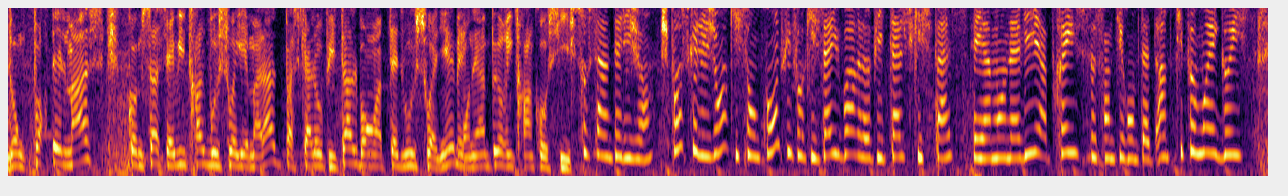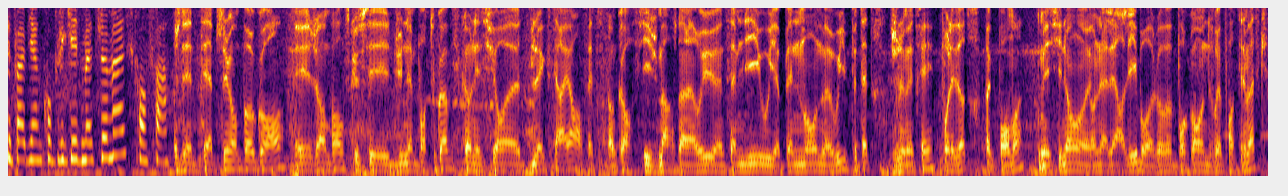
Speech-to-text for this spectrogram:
Donc, portez le masque. Comme ça, ça évitera que vous soyez malade, parce qu'à l'hôpital, bon, on va peut-être vous soigner, mais on est un peu ricranque aussi. Je trouve ça intelligent. Je pense que les gens qui sont contre, il faut qu'ils aillent voir à l'hôpital ce qui se passe. Et à mon avis, après, ils se sentiront peut-être un petit peu moins égoïstes. C'est pas bien compliqué de mettre le masque, enfin. Je n'étais absolument pas au courant, et j'en pense que c'est du n'importe quoi parce qu'on est sur euh, de l'extérieur en fait. Encore si je marche dans la rue un samedi où il y a plein de monde, bah oui peut-être je le mettrai pour les autres, pas que pour moi. Mais sinon on est à l'air libre, je vois pas pourquoi on devrait porter le masque.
